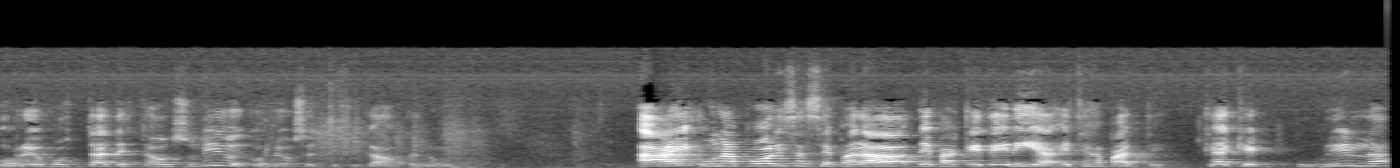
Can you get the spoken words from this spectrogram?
Correo postal de Estados Unidos y correo certificado, que es lo mismo. Hay una póliza separada de paquetería, esta es aparte, que hay que cubrirla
